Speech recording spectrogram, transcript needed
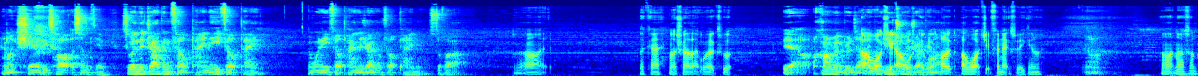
and like shared its heart or something. So when the dragon felt pain, he felt pain, and when he felt pain, the dragon felt pain. Stuff like that. Right. Okay, not sure how that works, but Yeah, I can't remember exactly. I'll watch it. I'll, drew a dragon I'll, I'll, I'll watch it for next week anyway. on. All right, nice one.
